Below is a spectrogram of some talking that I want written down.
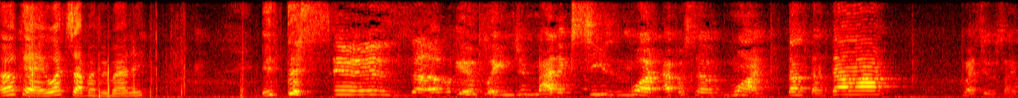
Okay, what's up, everybody? If this is uh, Airplane Dramatics Season 1, Episode 1. Dun dun dun. Commit suicide.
